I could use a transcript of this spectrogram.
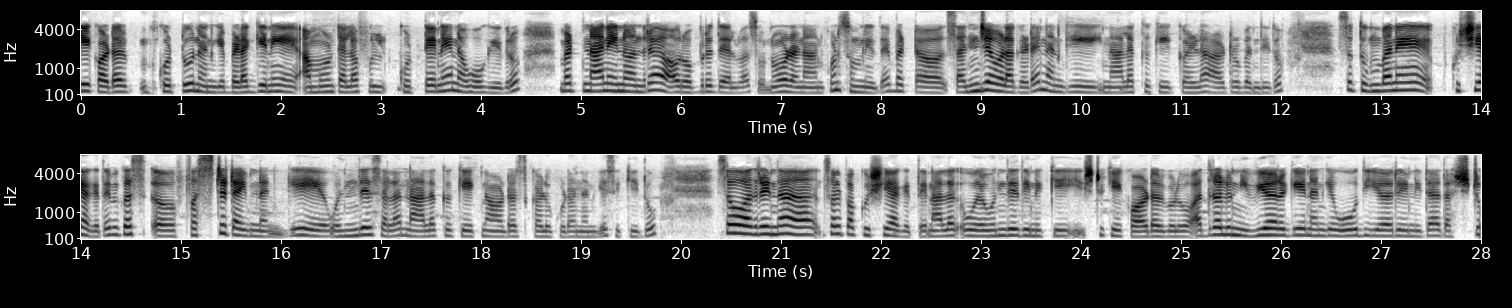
ಕೇಕ್ ಆರ್ಡರ್ ಕೊಟ್ಟು ನನಗೆ ಬೆಳಗ್ಗೆನೇ ಅಮೌಂಟ್ ಎಲ್ಲ ಫುಲ್ ಕೊಟ್ಟೇ ನಾವು ಹೋಗಿದ್ರು. ಬಟ್ ನಾನೇನು ಅಂದರೆ ಅವರೊಬ್ರದ್ದೇ ಅಲ್ವಾ ಸೊ ನೋಡೋಣ ಅಂದ್ಕೊಂಡು ಸುಮ್ಮನಿದ್ದೆ ಬಟ್ ಸಂಜೆ ಒಳಗಡೆ ನನಗೆ ಈ ನಾಲ್ಕು ಕೇಕ್ಗಳನ್ನ ಆರ್ಡ್ರ್ ಬಂದಿದ್ದು. ಸೊ ತುಂಬಾ ಖುಷಿಯಾಗುತ್ತೆ ಬಿಕಾಸ್ ಫಸ್ಟ್ ಟೈಮ್ ನನಗೆ ಒಂದೇ ಸಲ ನಾಲ್ಕು ಕೇಕ್ನ ಆರ್ಡರ್ಸ್ಗಳು ಕೂಡ ನನಗೆ ಸಿಕ್ಕಿದ್ದು. ಸೊ ಅದರಿಂದ ಸ್ವಲ್ಪ ಖುಷಿಯಾಗುತ್ತೆ ನಾಲ್ಕು ಒಂದೇ ದಿನಕ್ಕೆ ಇಷ್ಟು ಕೇಕ್ ಆರ್ಡರ್ಗಳು ಅದರಲ್ಲೂ ನ್ಯೂ ಇಯರ್ಗೆ ನನಗೆ ಓದ್ ಇಯರ್ ಏನಿದೆ, ಅದಷ್ಟು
